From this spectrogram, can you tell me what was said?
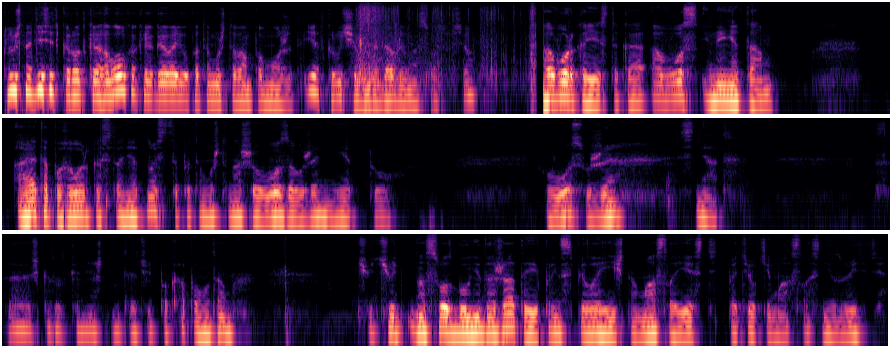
Ключ на 10, короткая головка, как я говорил, потому что вам поможет. И откручиваем, выдавливаем насос. Все. Поговорка есть такая, а ВОЗ и ныне там. А эта поговорка сюда не относится, потому что нашего ВОЗа уже нету. ВОЗ уже снят. Солярочка тут, конечно, вот я чуть покапал, но там чуть-чуть насос был не дожатый, и, в принципе, логично. Масло есть, потеки масла снизу, видите?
